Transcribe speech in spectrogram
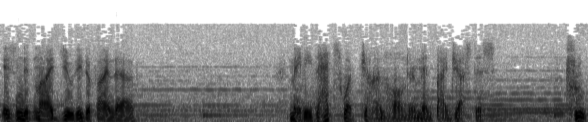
Isn't it my duty to find out? Maybe that's what John Halder meant by justice. Truth.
